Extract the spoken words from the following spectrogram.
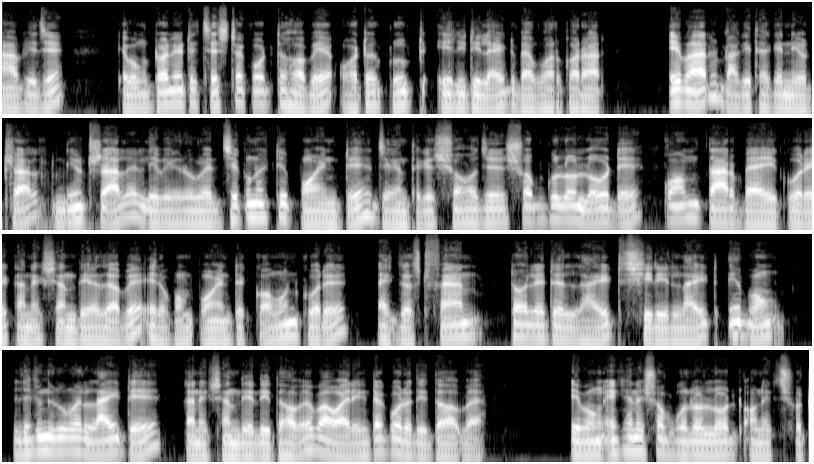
না ভেজে এবং টয়লেটে চেষ্টা করতে হবে ওয়াটারপ্রুফড এলইডি লাইট ব্যবহার করার। এবার বাকি থাকে নিউট্রাল নিউট্রাল লিভিং রুমের যে কোনো একটি পয়েন্টে যেখান থেকে সহজে সবগুলো লোডে কম তার ব্যয় করে কানেকশন দেওয়া যাবে। এরকম পয়েন্টে কমন করে একজাস্ট ফ্যান টয়লেটের লাইট সিঁড়ির লাইট এবং লিভিং রুমের লাইটে কানেকশন দিয়ে দিতে হবে বা ওয়ারিংটা করে দিতে হবে। এবং এখানে সবগুলো লোড অনেক ছোট,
